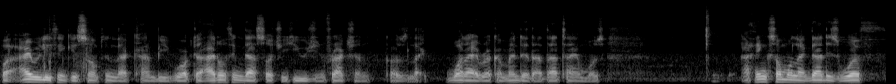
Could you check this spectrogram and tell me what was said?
But I really think it's something that can be worked out. I don't think that's such a huge infraction because, like, what I recommended at that time was, I think someone like that is worth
